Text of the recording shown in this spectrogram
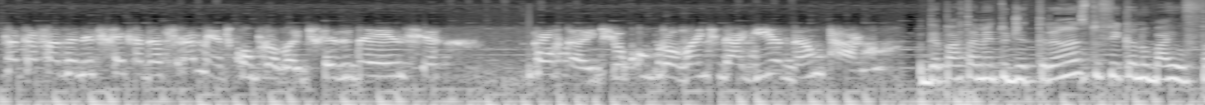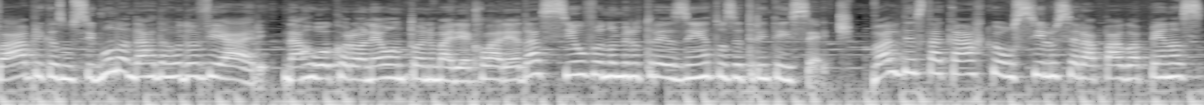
para estar tá fazendo esse recadastramento, comprovante de residência, importante, o comprovante da guia DAM pago. O departamento de trânsito fica no bairro Fábricas, no segundo andar da rodoviária, na rua Coronel Antônio Maria Claré da Silva, número 337. Vale destacar que o auxílio será pago apenas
